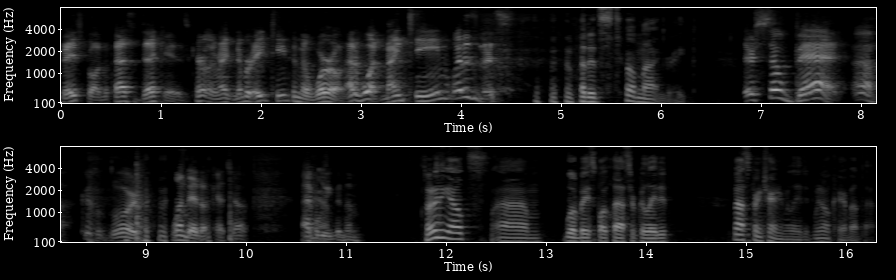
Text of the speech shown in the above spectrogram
baseball in the past decade. It's currently ranked number 18th in the world. Out of what, 19? What is this? but it's still not great. They're so bad. Oh, good lord. One day they'll catch up. I believe in them. So anything else? Um, World Baseball Classic related? Not spring training related. We don't care about that.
